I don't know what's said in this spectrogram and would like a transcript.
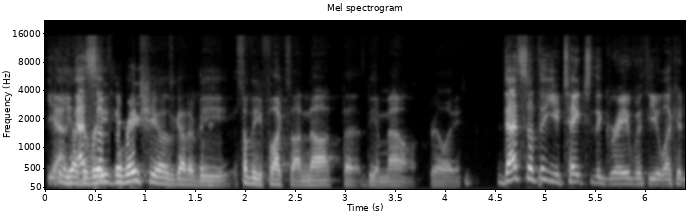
Yeah, yeah the, ra- the ratio has got to be something you flex on, not the, the amount, really that's something you take to the grave with you, like a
